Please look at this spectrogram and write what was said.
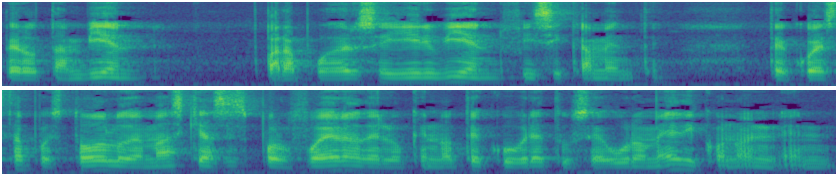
Pero también, para poder seguir bien físicamente, te cuesta pues todo lo demás que haces por fuera de lo que no te cubre tu seguro médico, ¿no? En, en,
